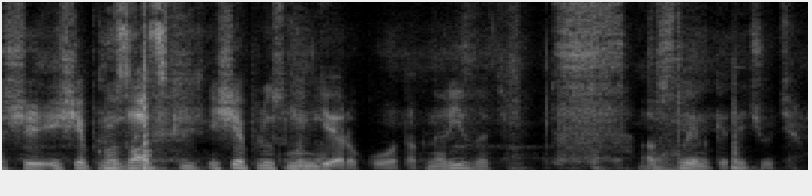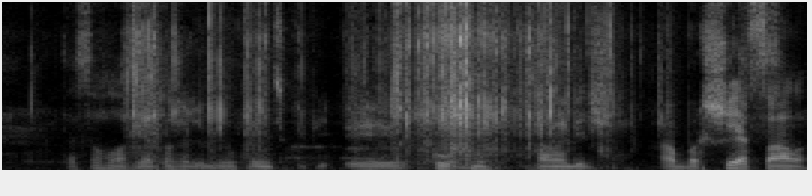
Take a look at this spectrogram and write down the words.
ще, і ще плюс, Козацький. і ще плюс Ну мундірку отак нарізати. А Да. слинки течуть. Та согласен, я теж люблю українську пі- е, кухню саме більше. А борщець. Сало.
